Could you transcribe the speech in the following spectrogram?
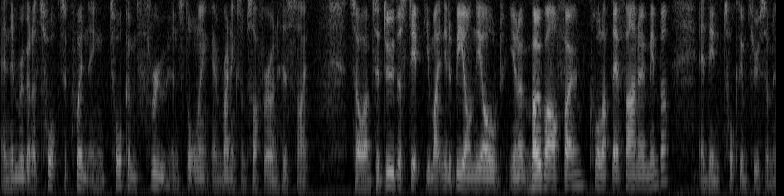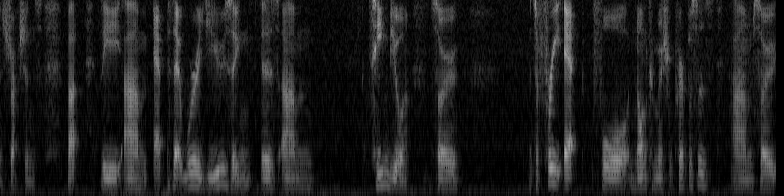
and then we're going to talk to Quinn and talk him through installing and running some software on his side. So um, to do the step, you might need to be on the old, you know, mobile phone, call up that whānau member, and then talk them through some instructions. But the um, app that we're using is um, TeamViewer. So it's a free app for non-commercial purposes. Um, so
